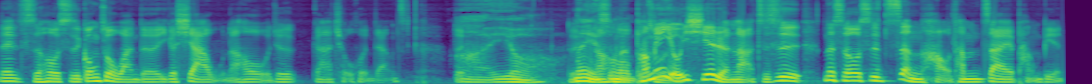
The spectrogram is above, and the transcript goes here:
那时候是工作完的一个下午，然后我就跟他求婚这样子。对哎呦，对那也然后是蛮不错的旁边有一些人啦，只是那时候是正好他们在旁边，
